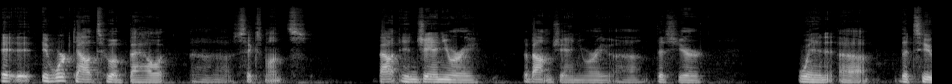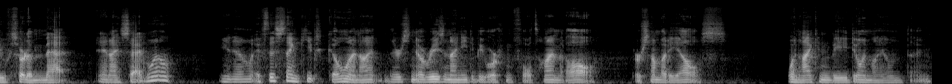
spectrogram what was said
It, it, worked out to about uh, six months about in January, about in January uh, this year, when uh, the two sort of met, and I said, "Well, you know, if this thing keeps going, I, there's no reason I need to be working full time at all for somebody else when I can be doing my own thing."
